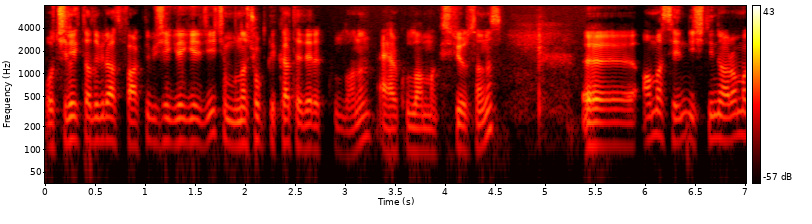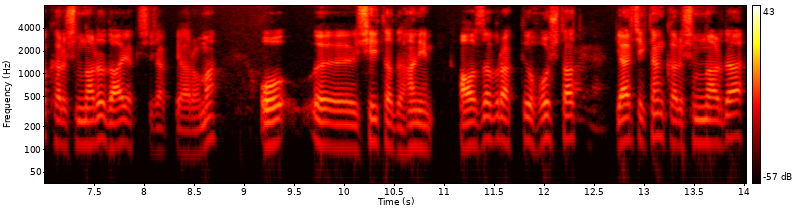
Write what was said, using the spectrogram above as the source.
O çilek tadı biraz farklı bir şekilde geleceği için buna çok dikkat ederek kullanın eğer kullanmak istiyorsanız. Eee, ama senin içtiğin aroma karışımlarda daha yakışacak bir aroma. O eee, şey tadı hani ağza bıraktığı hoş tat gerçekten karışımlarda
